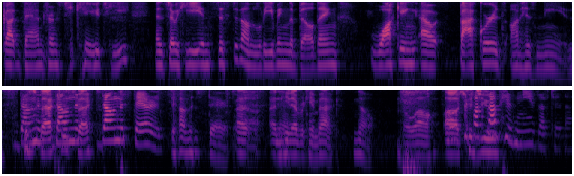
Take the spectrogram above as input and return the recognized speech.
got banned from CKUT, and so he insisted on leaving the building, walking out backwards on his knees Down, Respect, the, down, respect. The, down the stairs. down the stairs. Uh, and he never came back. no. Oh wow. Well, Uh, he could fucked you? up his knees after that.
